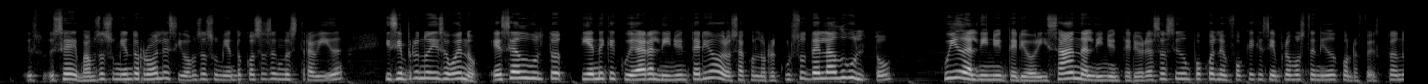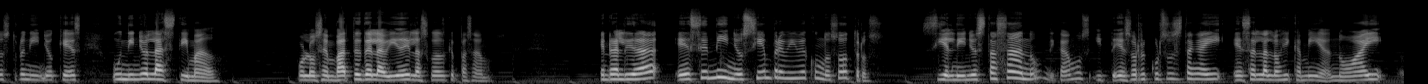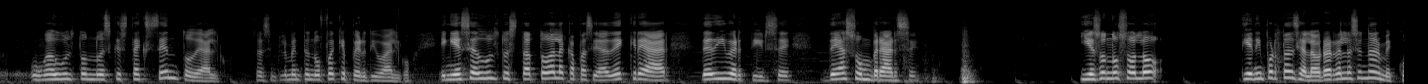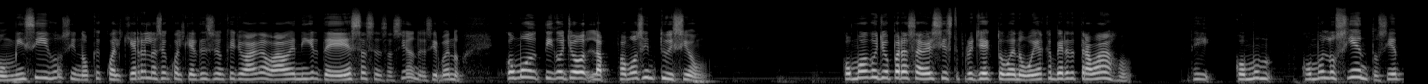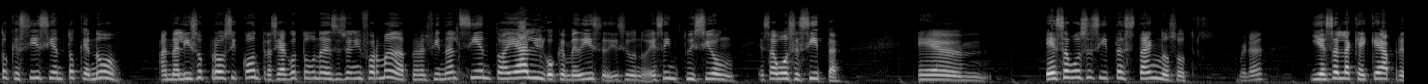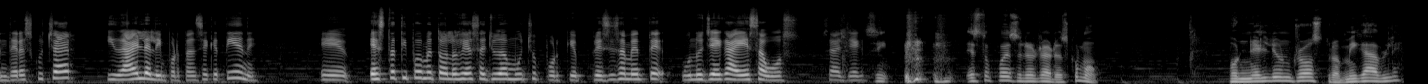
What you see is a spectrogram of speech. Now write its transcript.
vamos asumiendo roles y vamos asumiendo cosas en nuestra vida y siempre uno dice, bueno, ese adulto tiene que cuidar al niño interior, o sea, con los recursos del adulto cuida al niño interior y sana al niño interior. Ese ha sido un poco el enfoque que siempre hemos tenido con respecto a nuestro niño, que es un niño lastimado por los embates de la vida y las cosas que pasamos. En realidad, ese niño siempre vive con nosotros. Si el niño está sano, digamos, y esos recursos están ahí, esa es la lógica mía. No hay, un adulto no es que está exento de algo. O sea, simplemente no fue que perdió algo. En ese adulto está toda la capacidad de crear, de divertirse, de asombrarse. Y eso no solo tiene importancia a la hora de relacionarme con mis hijos, sino que cualquier relación, cualquier decisión que yo haga va a venir de esa sensación, de decir, bueno, ¿cómo digo yo la famosa intuición? ¿Cómo hago yo para saber si este proyecto, bueno, voy a cambiar de trabajo? ¿Cómo, cómo lo siento? Siento que sí, siento que no. Analizo pros y contras y hago toda una decisión informada, pero al final siento, hay algo que me dice, dice uno, esa intuición, esa vocecita. Em, esa vocecita está en nosotros, ¿verdad? Y esa es la que hay que aprender a escuchar y darle la importancia que tiene. Eh, este tipo de metodologías ayuda mucho porque precisamente uno llega a esa voz. O sea, llega... Sí, esto puede sonar raro, es como ponerle un rostro amigable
